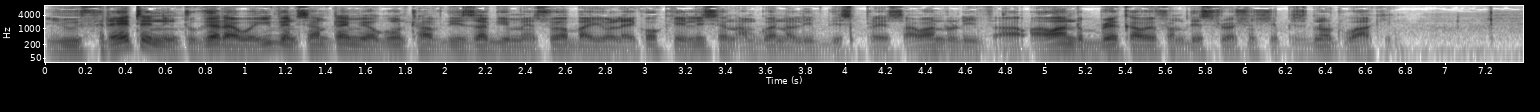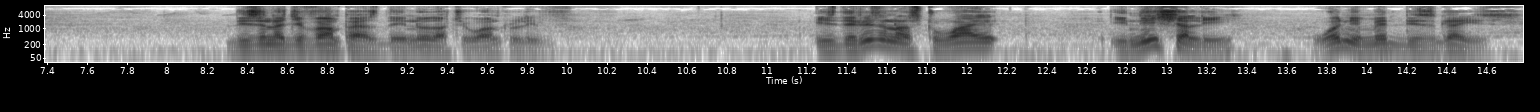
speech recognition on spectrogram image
you threatening to get away. Even sometimes you're going to have these arguments whereby you're like, okay, listen, I'm going to leave this place. I want to leave. I, I want to break away from this relationship. It's not working. These energy vampires, they know that you want to leave. Is the reason as to why initially, when you met these guys,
